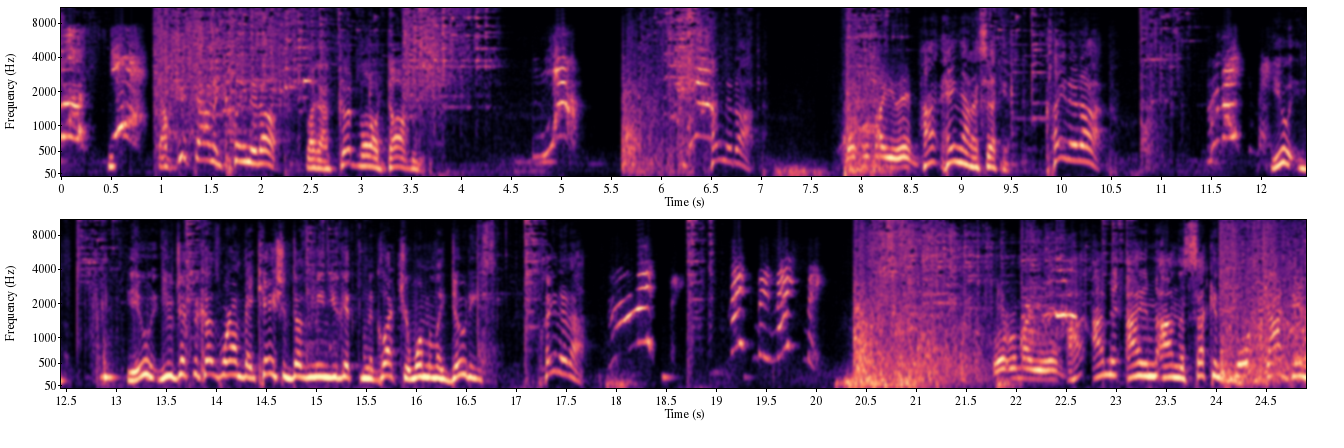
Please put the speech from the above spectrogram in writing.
Oh, yeah! Now get down and clean it up like a good little doggy. Yeah! Clean it up. What room are you in? Hang on a second. Clean it up. Make me! You, you, you. Just because we're on vacation doesn't mean you get to neglect your womanly duties. Clean it up. Make me! Make me! Make me! What room are you in? I, I'm I'm on the second floor. Goddamn,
